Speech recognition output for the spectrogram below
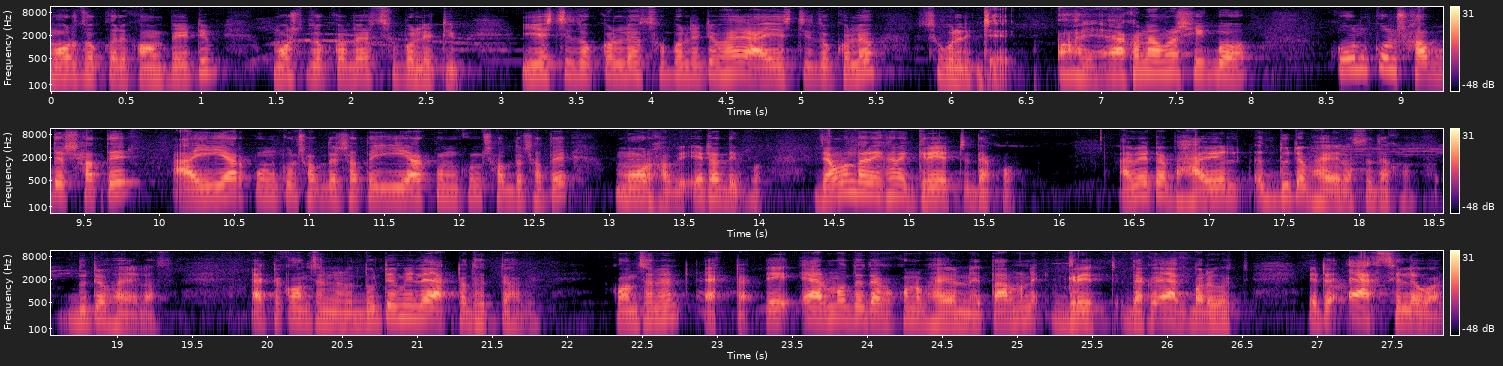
মোর যোগ করে কম্পিটিটিভ মোস্ট যোগ করলে সুপারলেটিভ ইএসটি যোগ করলে সুপারলেটিভ হয় আইএসটি যোগ করলেও সুপারলেটিভ হয় এখন আমরা শিখব কোন কোন শব্দের সাথে আইআর কোন কোন শব্দের সাথে ইআর কোন কোন শব্দের সাথে মোর হবে, এটা দেখব। যেমন ধর এখানে গ্রেট দেখো। আমি এটা ভাইয়েল দুটো ভাইয়েল আছে, দেখো। দুটো ভাইয়েল আছে। একটা কনসোনেন্ট দুটো মিলে একটা ধরতে হবে। কনসোনেন্ট একটা। এই এর মধ্যে দেখো কোনো ভাইয়েল নেই, তার মানে গ্রেট দেখো একবারে হচ্ছে। এটা এক সিলেবল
